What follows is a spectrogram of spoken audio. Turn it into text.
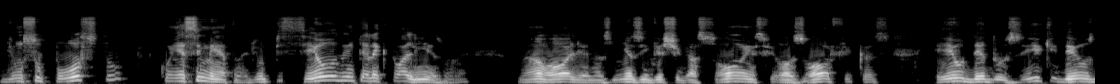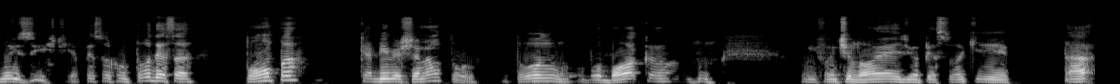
de um suposto conhecimento, né? de um pseudo-intelectualismo. Né? Não, olha, nas minhas investigações filosóficas, eu deduzi que Deus não existe. E a pessoa com toda essa pompa, que a Bíblia chama é um tolo. Um tolo, um boboca, um infantilóide, uma pessoa que tá,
